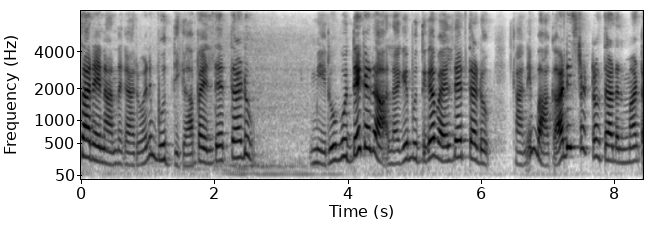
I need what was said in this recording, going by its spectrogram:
సరే నాన్నగారు అని బుద్ధిగా బయలుదేరుతాడు. మీరు బుద్ధే కదా అలాగే బుద్ధిగా బయలుదేరుతాడు. కానీ బాగా డిస్ట్రాక్ట్ అవుతాడనమాట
